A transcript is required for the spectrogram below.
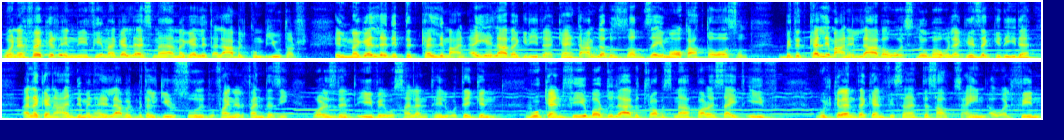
وأنا فاكر ان في مجلة اسمها مجلة ألعاب الكمبيوتر. المجلة دي بتتكلم عن أي لعبة جديدة كانت عاملة بالظبط زي مواقع التواصل. بتتكلم عن اللعبة وأسلوبها والأجهزة الجديدة. أنا كان عندي منها لعبة ميتال جير سوليد وفاينل فانتازي وريزيدنت ايفل وسايلنت هيل وتيكن وكان في برضه لعبة رعب اسمها Parasite Eve والكلام ده كان في سنة 99 أو 2000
